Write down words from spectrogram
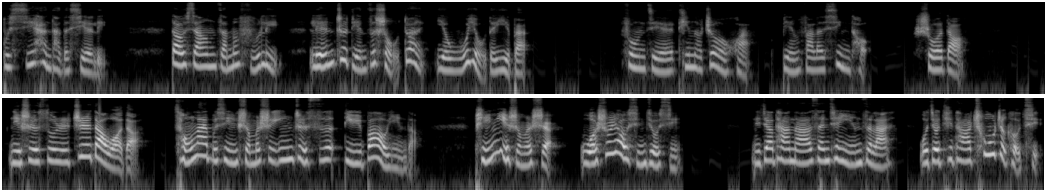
不稀罕他的谢礼。”倒像咱们府里连这点子手段也无有的一般。凤姐听了这话，便发了兴头，说道：“你是素日知道我的，从来不信什么是阴至司、地狱报应的。凭你什么事？我说要行就行。你叫他拿三千银子来，我就替他出这口气。”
